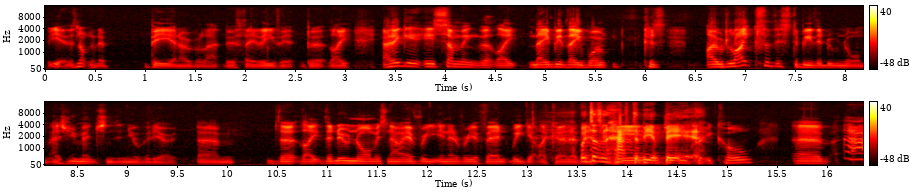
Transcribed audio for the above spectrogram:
Yeah, there's not going to be an overlap if they leave it. But like, I think it is something that like maybe they won't because I would like for this to be the new norm, as you mentioned in your video. Um, the like the new norm is now every in every event we get like an. Event doesn't have to be a beer. Pretty cool. Um, I,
